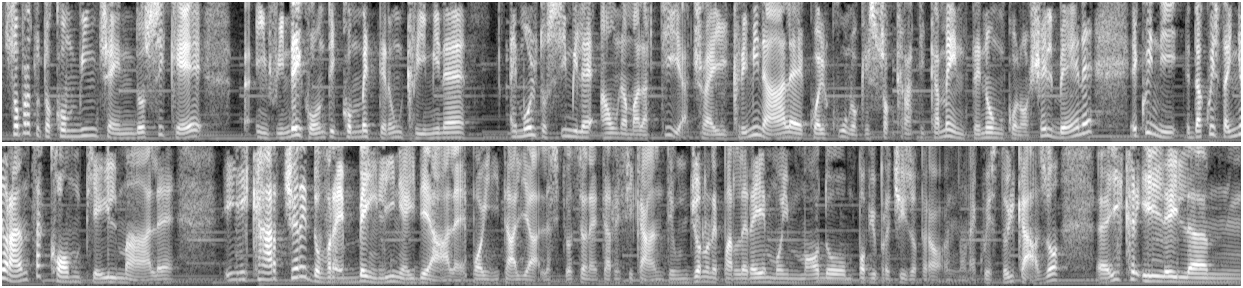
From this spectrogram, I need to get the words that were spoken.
soprattutto convincendosi che, in fin dei conti, commettere un crimine è molto simile a una malattia, cioè il criminale è qualcuno che socraticamente non conosce il bene e quindi da questa ignoranza compie il male. Il carcere dovrebbe, in linea ideale, poi in Italia la situazione è terrificante, un giorno ne parleremo in modo un po' più preciso, però non è questo il caso, eh, il, il, il, um,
